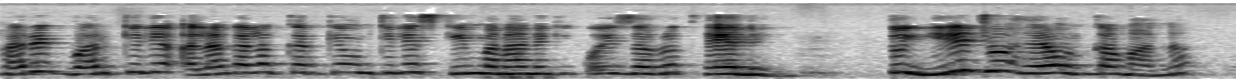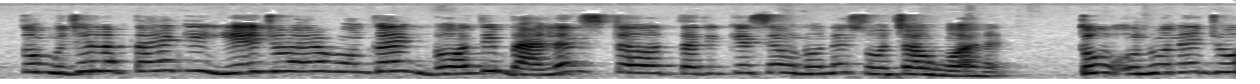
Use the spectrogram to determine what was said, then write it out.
हर एक वर्ग के लिए अलग अलग करके उनके लिए स्कीम बनाने की कोई ज़रूरत है नहीं। तो ये जो है उनका मानना। तो मुझे लगता है कि ये जो है वो उनका एक बहुत ही बैलेंस्ड तरीके से उन्होंने सोचा हुआ है। तो उन्होंने जो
